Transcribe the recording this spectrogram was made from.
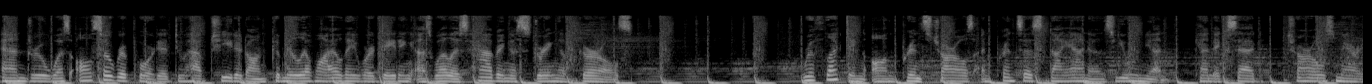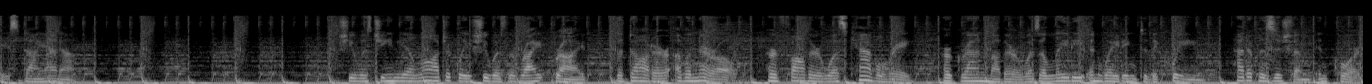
Andrew was also reported to have cheated on Camilla while they were dating as well as having a string of girls. Reflecting on Prince Charles and Princess Diana's union, Koenig said, Charles marries Diana, she was genealogically she was the right bride, the daughter of an earl, her father was cavalry, her grandmother was a lady-in-waiting to the queen, had a position in court,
